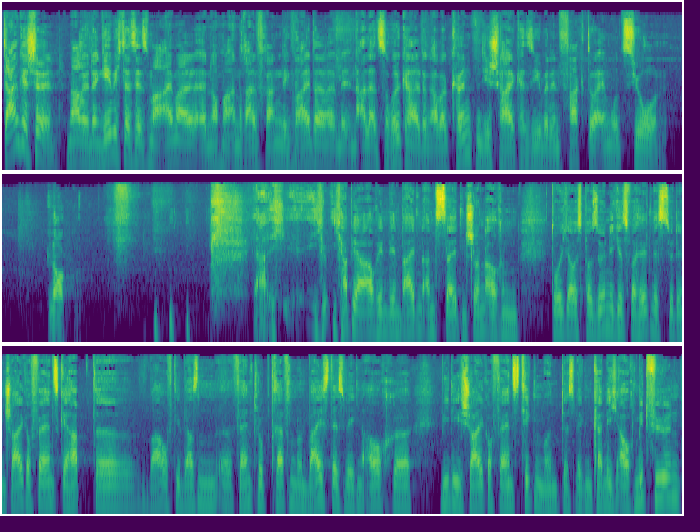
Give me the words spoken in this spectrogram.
Dankeschön, Mario. Dann gebe ich das jetzt mal einmal äh, nochmal an Ralf Rangnick weiter in aller Zurückhaltung. Aber könnten die Schalker Sie über den Faktor Emotion locken? Ja, ich, ich, ich habe ja auch in den beiden Amtszeiten schon auch ein durchaus persönliches Verhältnis zu den Schalker Fans gehabt, äh, war auf diversen äh, Fanclub-Treffen und weiß deswegen auch, äh, wie die Schalker Fans ticken. Und deswegen kann ich auch mitfühlen,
